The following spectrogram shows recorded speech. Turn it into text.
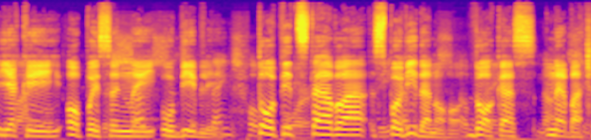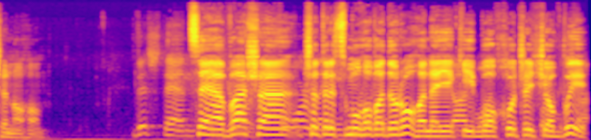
який описаний у Біблії. То підстава сповіданого, доказ небаченого. Це ваша чотирисмугова дорога, на якій Бог хоче, щоб ви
